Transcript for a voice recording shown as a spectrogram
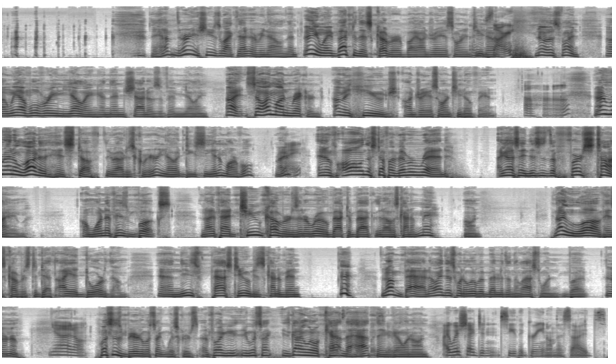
They have there are issues like that every now and then. Anyway, back to this cover by Andrea I'm sorry. No, it's fine. Uh, we have Wolverine yelling and then shadows of him yelling. All right, so I'm on record. I'm a huge Andreas Sorrentino fan. Uh huh. And I read a lot of his stuff throughout his career, you know, at DC and at Marvel, right? And of all the stuff I've ever read, I gotta say, this is the first time on one of his books that I've had two covers in a row back to back that I was kind of meh on. And I love his covers to death. I adore them. And these past two have just kind of been, eh, they're not bad. I like this one a little bit better than the last one, but I don't know. Yeah, I don't. Plus, his beard looks like whiskers. I feel like he, he looks like he's got a little cat in the hat thing going on. I wish I didn't see the green on the sides,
